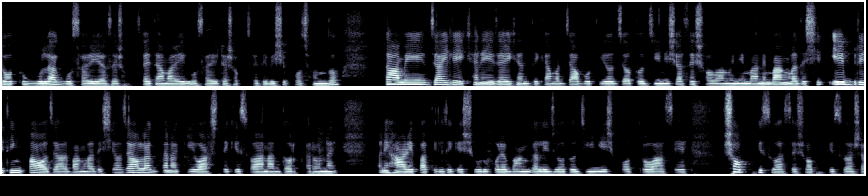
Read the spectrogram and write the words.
যতগুলা গোসারি আছে, সবচাইতে আমার এই গ্রোসারিটা সবচাইতে বেশি পছন্দ। তা আমি চাইলে এখানেই যাই। এখান থেকে আমার যাবতীয় যত জিনিস আছে সব আমি নিই। মানে বাংলাদেশি এভরিথিং পাওয়া যায়। আর বাংলাদেশেও যাওয়া লাগবে না। কেউ আসতে কিছু আনার দরকারও নাই। মানে হাঁড়ি-পাতিল থেকে শুরু করে বাঙালি যত জিনিসপত্র আছে সবকিছু আছে, সবকিছু আসা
